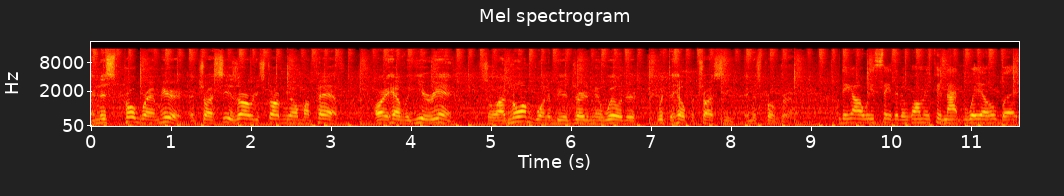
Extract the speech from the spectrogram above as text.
And this program here at Tri-C has already started me on my path. I already have a year in. So I know I'm going to be a journeyman welder with the help of Tri-C in this program. They always say that a woman could not weld, but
